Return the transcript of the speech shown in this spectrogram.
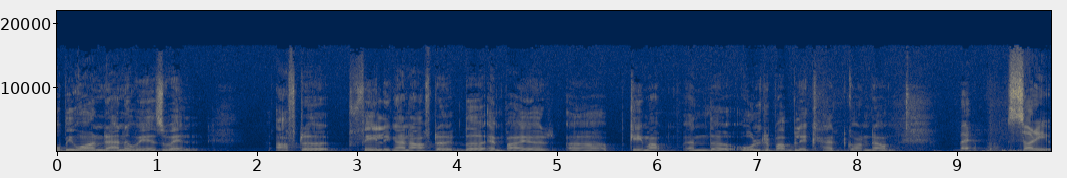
Obi Wan ran away as well after failing and after the empire uh, came up and the old republic had gone down But sorry,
